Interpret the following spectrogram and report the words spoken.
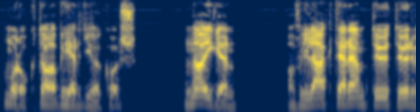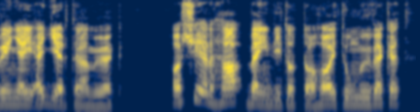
Morogta a bérgyilkos. Na igen, a világteremtő törvényei egyértelműek. A Sienha beindította a hajtóműveket,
